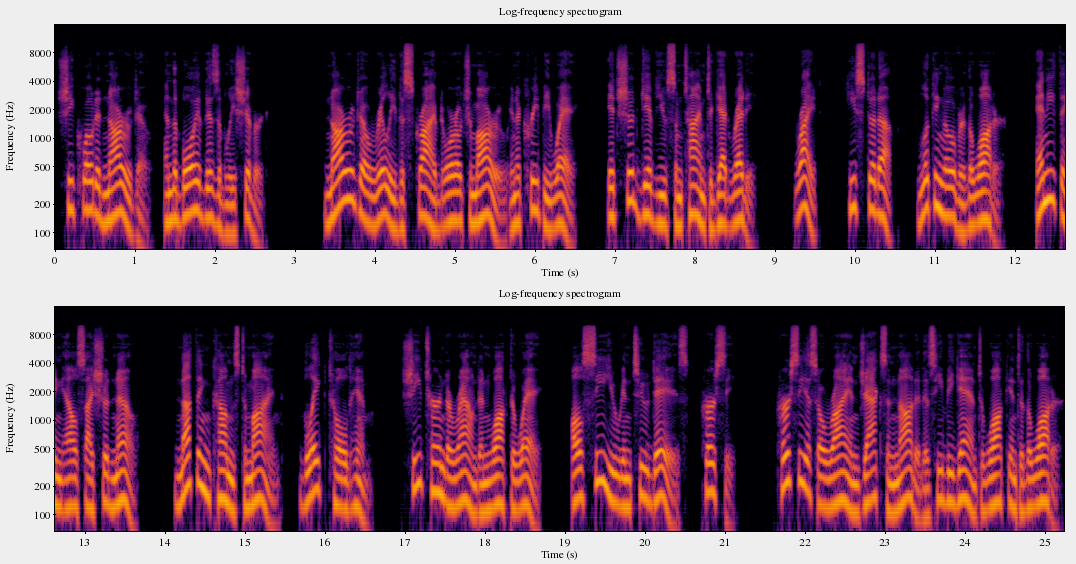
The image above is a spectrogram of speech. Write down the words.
she quoted Naruto, and the boy visibly shivered. Naruto really described Orochimaru in a creepy way. It should give you some time to get ready. Right, he stood up, looking over the water. Anything else I should know? Nothing comes to mind, Blake told him. She turned around and walked away. I'll see you in two days, Percy. Perseus Orion Jackson nodded as he began to walk into the water.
